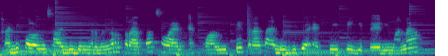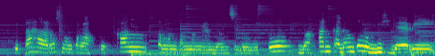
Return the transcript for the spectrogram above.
tadi kalau misalnya didengar-dengar ternyata selain equality ternyata ada juga equity gitu ya di mana kita harus memperlakukan teman-teman yang Down syndrome itu bahkan kadang tuh lebih dari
